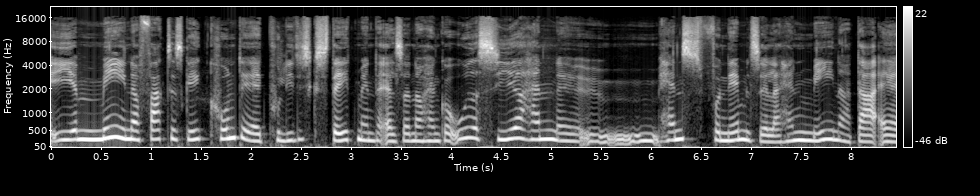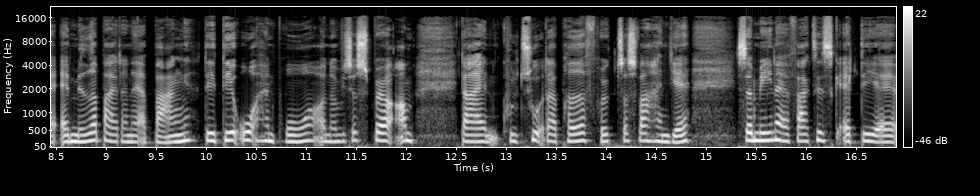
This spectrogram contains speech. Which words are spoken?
Jeg mener faktisk ikke kun, det er et politisk statement. Altså, når han går ud og siger, han, øh, hans fornemmelse, eller han mener, der er, at medarbejderne er bange. Det er det ord, han bruger. Og når vi så spørger, om der er en kultur, der er præget af frygt, så svarer han ja. Så mener jeg faktisk, at det er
